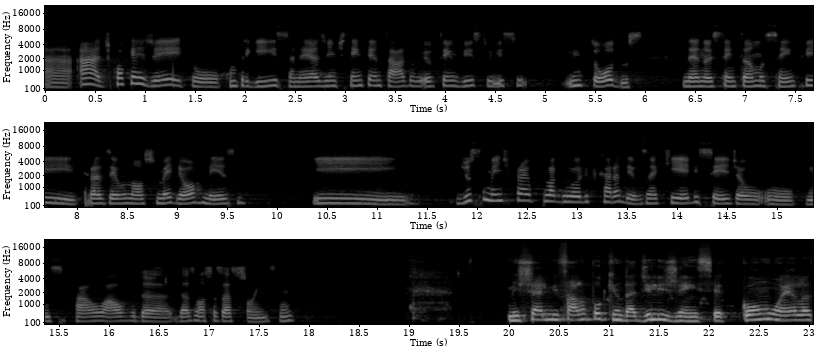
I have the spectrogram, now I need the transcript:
ah, de qualquer jeito, com preguiça, né? A gente tem tentado, eu tenho visto isso em todos, né? Nós tentamos sempre trazer o nosso melhor mesmo e justamente para glorificar a Deus, né? Que Ele seja o, o principal alvo da, das nossas ações, né? Michelle, me fala um pouquinho da diligência, como ela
